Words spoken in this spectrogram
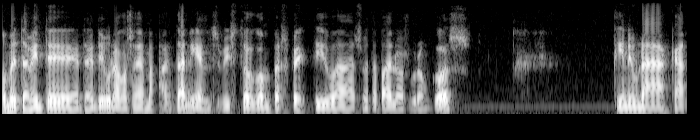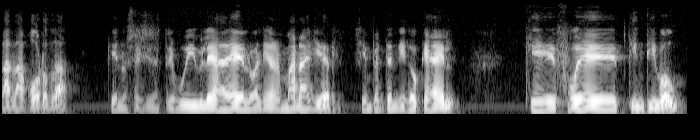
Hombre, también te, también digo una cosa de McDaniels. Visto con perspectiva su etapa de los Broncos, tiene una cagada gorda, que no sé si es atribuible a él o al general manager, siempre he entendido que a él, que fue Tim Tebow.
